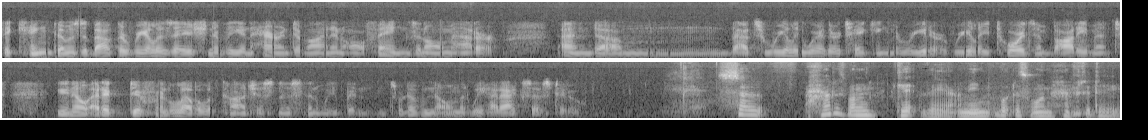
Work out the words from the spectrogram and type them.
The kingdom is about the realization of the inherent divine in all things and all matter. And um, that's really where they're taking the reader, really towards embodiment, you know, at a different level of consciousness than we've been sort of known that we had access to. So, how does one get there? I mean, what does one have to do?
